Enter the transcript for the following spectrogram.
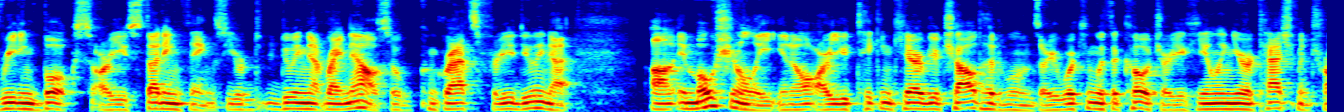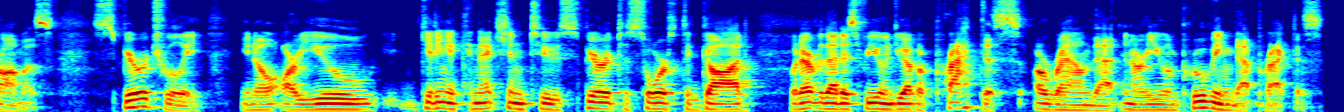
reading books? Are you studying things? You're doing that right now. So congrats for you doing that. Uh, emotionally, you know, are you taking care of your childhood wounds? Are you working with a coach? Are you healing your attachment traumas? Spiritually, you know, are you getting a connection to spirit, to source, to God, whatever that is for you? And do you have a practice around that? And are you improving that practice?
